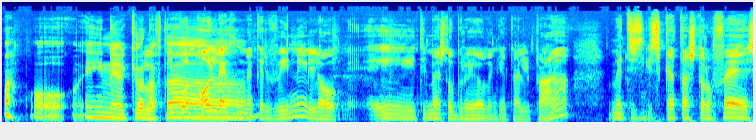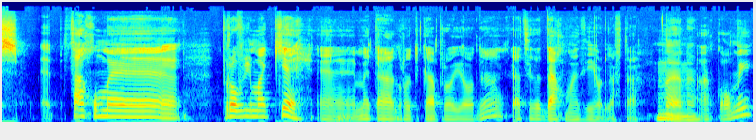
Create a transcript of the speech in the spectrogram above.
Μα, ο, είναι και όλα αυτά... Λοιπόν, όλα έχουν ακριβήνει, λέω, οι τιμές των προϊόντων και τα λοιπά. Με τις καταστροφές ε, θα έχουμε πρόβλημα και ε, με τα αγροτικά προϊόντα. Κάτι δεν τα έχουμε δει όλα αυτά Ναι, ναι. ακόμη.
